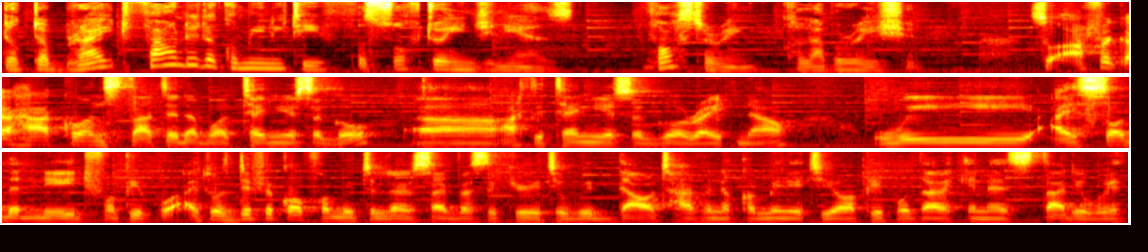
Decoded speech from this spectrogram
Dr. Bright founded a community for software engineers, fostering collaboration. So Africa Hackon started about 10 years ago, uh, actually 10 years ago right now. We, I saw the need for people. It was difficult for me to learn cybersecurity without having a community or people that I can study with.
